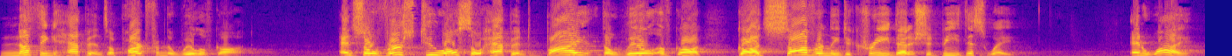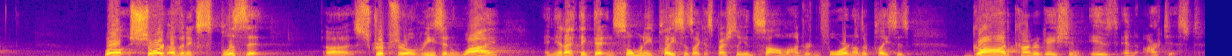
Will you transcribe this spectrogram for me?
Nothing happens apart from the will of God. And so, verse 2 also happened by the will of God. God sovereignly decreed that it should be this way. And why? Well, short of an explicit uh, scriptural reason why, and yet I think that in so many places, like especially in Psalm 104 and other places, God, congregation, is an artist.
